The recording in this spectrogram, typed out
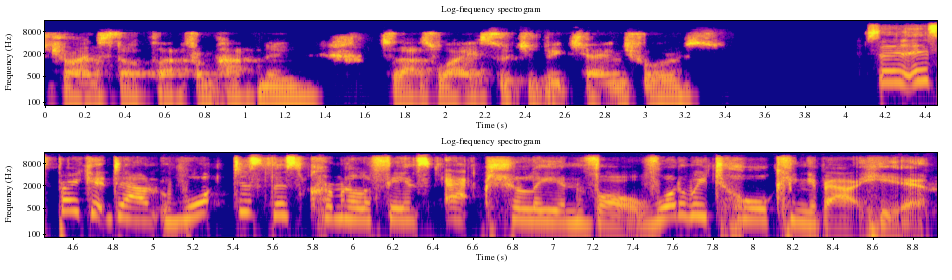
to try and stop that from happening. So that's why it's such a big change for us. So let's break it down. What does this criminal offence actually involve? What are we talking about here?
